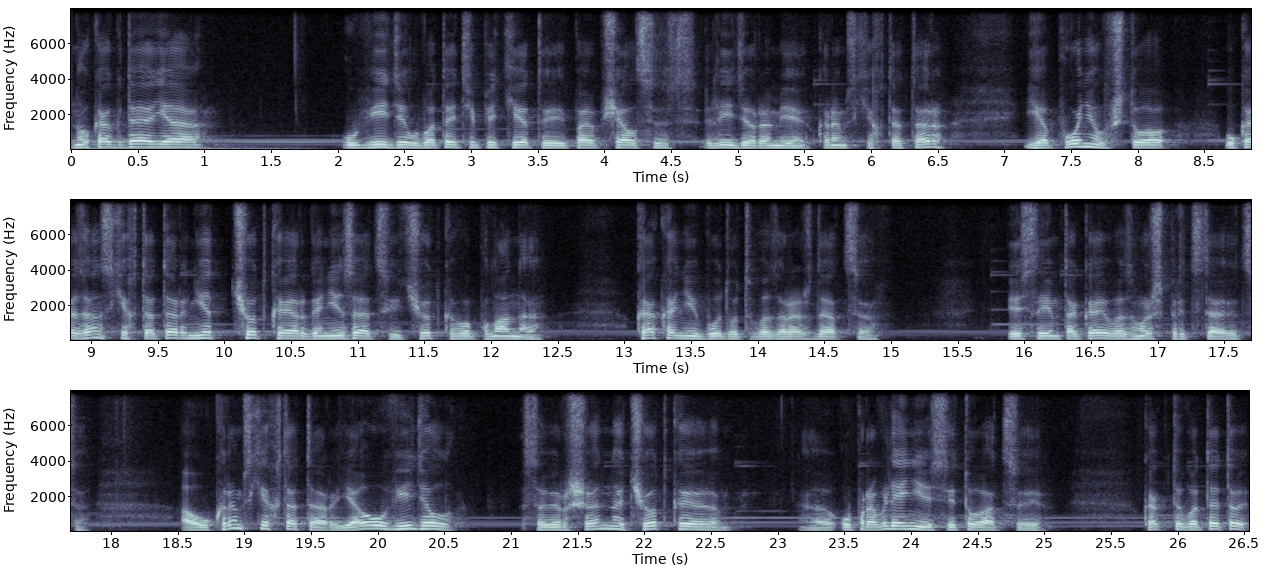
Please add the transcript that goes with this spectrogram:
Но когда я увидел вот эти пикеты и пообщался с лидерами крымских татар, я понял, что у казанских татар нет четкой организации, четкого плана, как они будут возрождаться, если им такая возможность представится. А у крымских татар я увидел совершенно четкое э, управление ситуацией. Как-то вот это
